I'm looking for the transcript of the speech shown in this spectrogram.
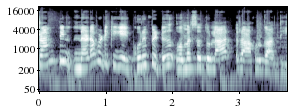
ட்ரம்பின் நடவடிக்கையை குறிப்பிட்டு விமர்சித்துள்ளார் ராகுல் காந்தி.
